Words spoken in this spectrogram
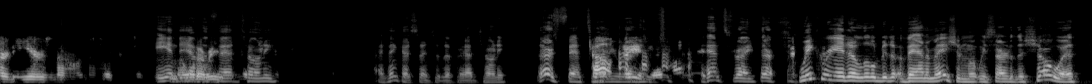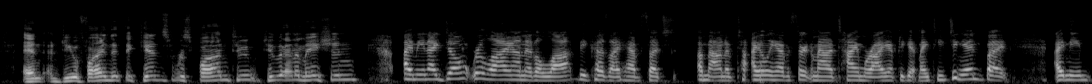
30 years now. Ian, do you have the Fat. Tony? I think I sent you the Fat Tony. There's Fat Oh, Tony there right there. That's right there. We created a little bit of animation when we started the show with. And do you find that the kids respond to to animation? I mean, I don't rely on it a lot because I have such amount of time. I only have a certain amount of time where I have to get my teaching in. But I mean,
